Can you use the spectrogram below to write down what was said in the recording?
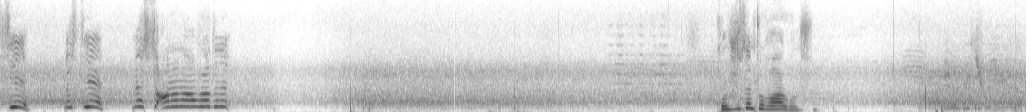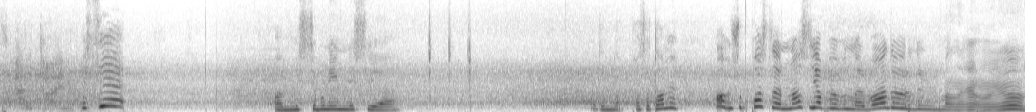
Messi! Messi! Messi ananı avradını. Konuşursam çok ağır konuşurum. Messi! Ay Messi bu neyin nesi ya? Adam da pas atamıyor. Abi şu pasları nasıl yapıyor bunlar? Bana da öğretin bana.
